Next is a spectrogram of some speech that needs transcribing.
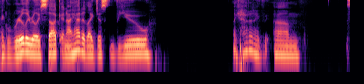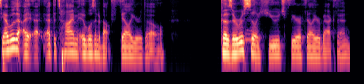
like really really stuck and i had to like just view like how did i um see i was I, I at the time it wasn't about failure though because there was still a huge fear of failure back then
